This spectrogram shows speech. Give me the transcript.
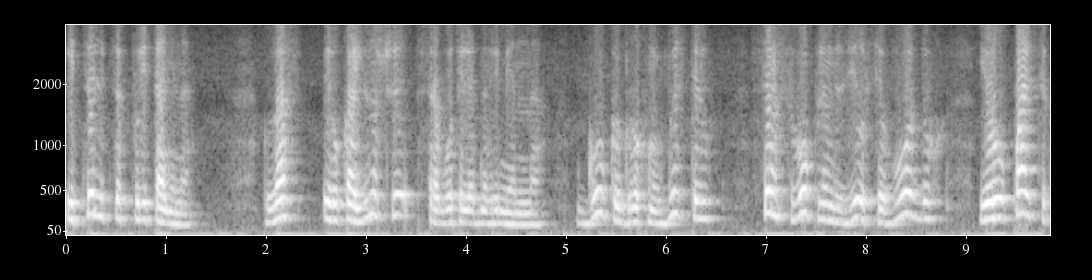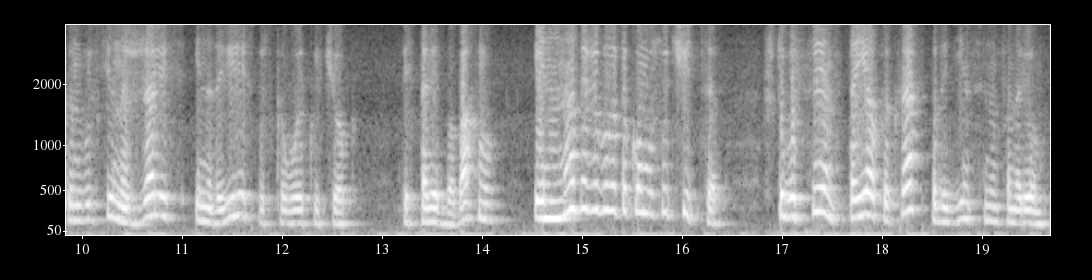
и целится в пуританина. Глаз и рука юноши сработали одновременно. Гулко грохнул выстрел, Сэм с воплем взвился в воздух, его пальцы конвульсивно сжались и надавили спусковой крючок. Пистолет бабахнул, и надо же было такому случиться, чтобы Сэм стоял как раз под единственным фонарем.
